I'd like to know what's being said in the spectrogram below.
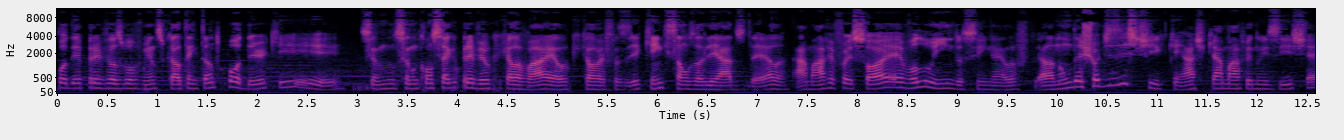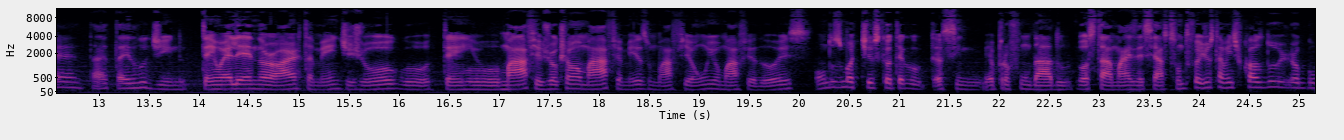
poder prever os movimentos, porque ela tem tanto poder que você não, você não consegue prever o que, que ela vai, o que, que ela vai fazer, quem que são os aliados dela. A máfia foi só evoluindo, assim, né? Ela, ela não deixou de existir. Quem acha que a máfia não existe é tá, tá iludindo. Tem o Eleanor também de jogo, tem o Máfia, o jogo chama Máfia mesmo, Máfia 1 e o Máfia 2. Um dos motivos que eu tenho, assim, aprofundado, gostar mais desse assunto foi justamente por causa do jogo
